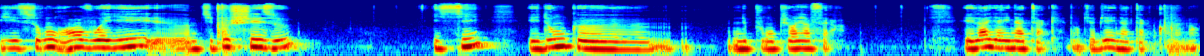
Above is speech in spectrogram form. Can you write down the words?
ils seront renvoyés euh, un petit peu chez eux, ici. Et donc, euh, ne pourront plus rien faire. Et là, il y a une attaque. Donc, il y a bien une attaque quand même. Hein.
